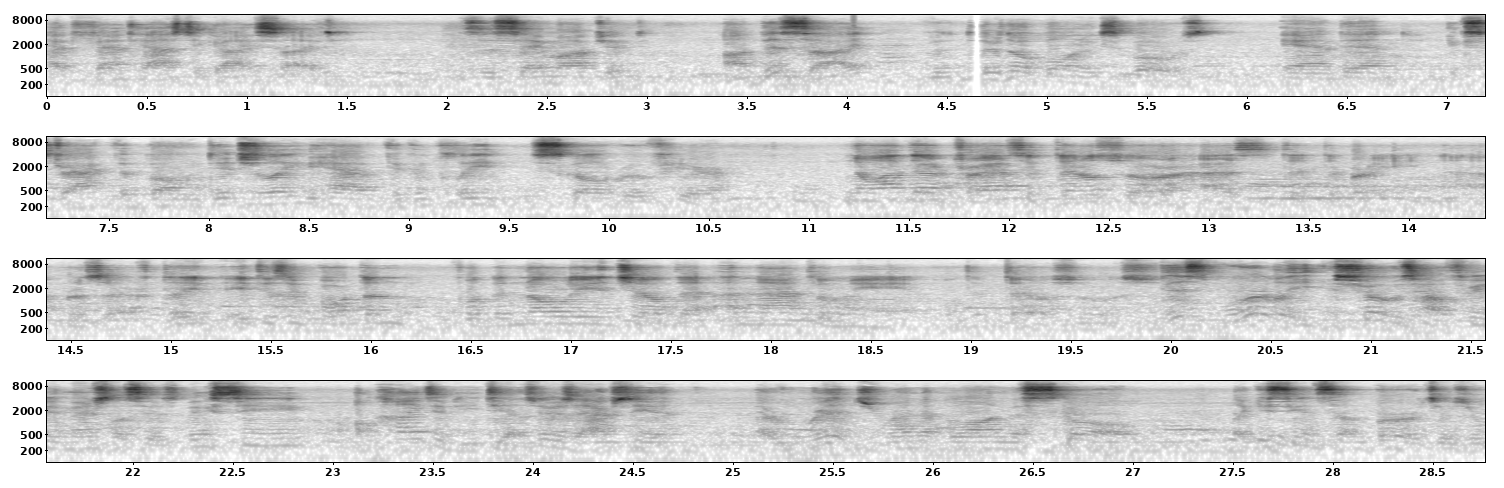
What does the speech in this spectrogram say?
had fantastic eyesight. It's the same object. On this side, there's no bone exposed. And then extract the bone digitally. We have the complete skull roof here. No other Triassic pterosaur has the, the brain uh, preserved. It, it is important for the knowledge of the anatomy of the pterosaurs. This really shows how three-dimensional this is. We see all kinds of details. There's actually a, a ridge right up along the skull. Like you see in some birds, there's a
